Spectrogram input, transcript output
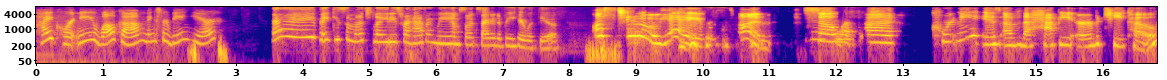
Hi, Courtney. Welcome. Thanks for being here. Hey, thank you so much, ladies, for having me. I'm so excited to be here with you. Us too. Yay. this is fun. So, uh, Courtney is of the Happy Herb Tea Co.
